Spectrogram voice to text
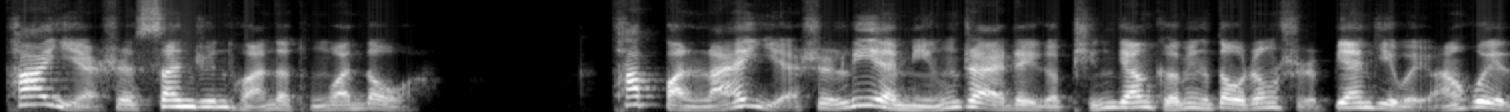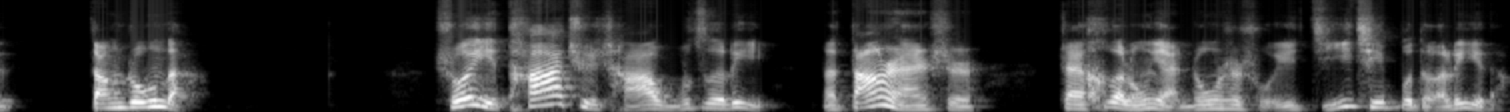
他也是三军团的同豌豆啊，他本来也是列名在这个平江革命斗争史编辑委员会当中的，所以他去查吴自立，那当然是在贺龙眼中是属于极其不得力的。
